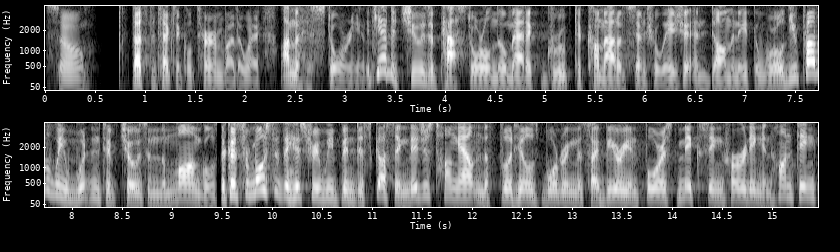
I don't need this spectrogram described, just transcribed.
So that's the technical term, by the way. I'm a historian. If you had to choose a pastoral nomadic group to come out of Central Asia and dominate the world, you probably wouldn't have chosen the Mongols, because for most of the history we've been discussing, they just hung out in the foothills bordering the Siberian forest, mixing, herding, and hunting,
